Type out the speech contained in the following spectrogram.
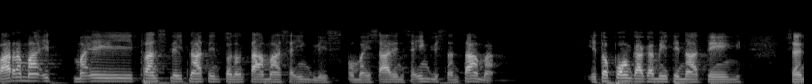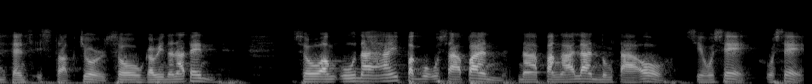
Para ma-translate natin to ng tama sa English o maisalin sa English ng tama, ito po ang gagamitin nating sentence structure. So, gawin na natin. So, ang una ay pag-uusapan na pangalan ng tao, si Jose. Jose.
